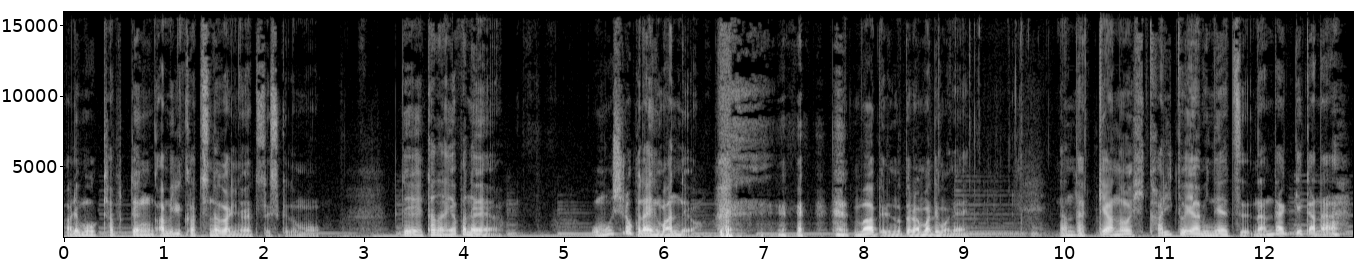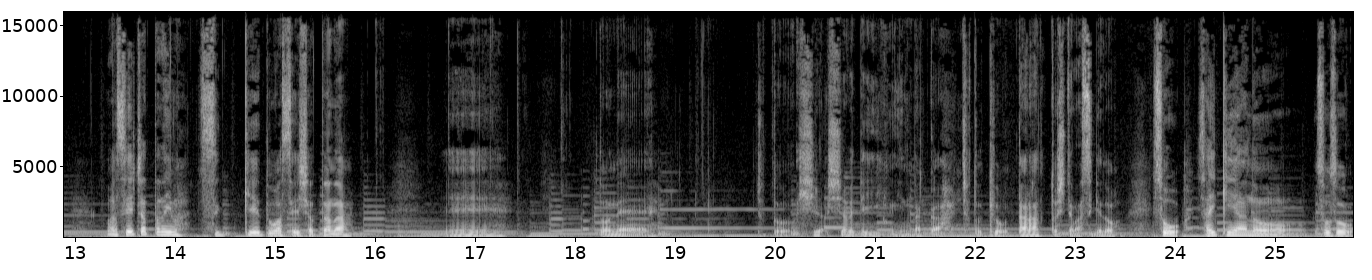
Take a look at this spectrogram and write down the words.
あれもキャプテンアメリカつながりのやつですけども。でただねやっぱね面白くないのもあんのよ。マーベルのドラマでもね。なんだっけあの光と闇のやつ。なんだっけかな。忘れちゃったな今。すっげえと忘れちゃったな。えー、とねちょっと調べていいなんかちょっと今日ダラッとしてますけど。そう最近あのそうそう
